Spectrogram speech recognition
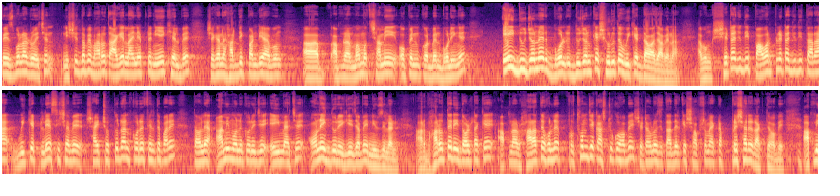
পেস বোলার রয়েছেন, নিশ্চিতভাবে ভারত আগে লাইন আপটা নিয়েই খেলবে। সেখানে হার্দিক পান্ডিয়া এবং আপনার মোহাম্মদ শামি ওপেন করবেন বোলিংয়ে এই দুজনের দুজনকে শুরুতে উইকেট দেওয়া যাবে না। এবং সেটা যদি পাওয়ার প্লেটা যদি তারা উইকেট লেস হিসাবে ষাট সত্তর রান করে ফেলতে পারে, তাহলে আমি মনে করি যে এই ম্যাচে অনেক দূর এগিয়ে যাবে নিউজিল্যান্ড আর ভারতের এই দলটাকে আপনার হারাতে হলে প্রথম যে কাজটুকু হবে, সেটা হলো যে তাদেরকে সবসময় একটা প্রেশারে রাখতে হবে। আপনি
